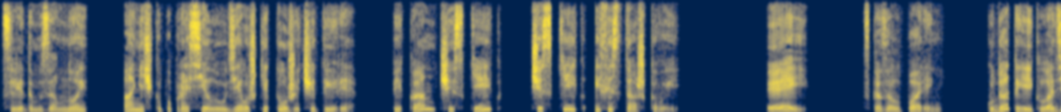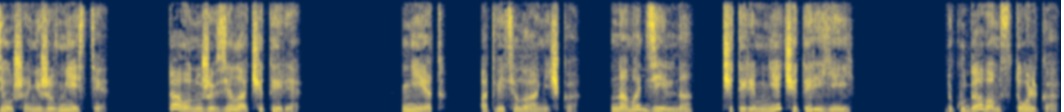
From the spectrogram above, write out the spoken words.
Следом за мной Анечка попросила у девушки тоже четыре. Пекан, чизкейк, чизкейк и фисташковый. «Эй!» — сказал парень. «Куда ты ей кладешь? Они же вместе. Та он уже взяла четыре». «Нет», — ответила Анечка. Нам отдельно. Четыре мне, четыре ей. Да куда вам столько?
